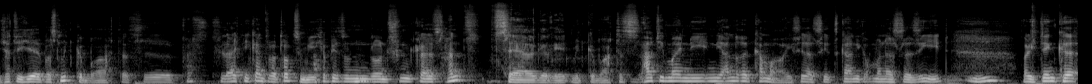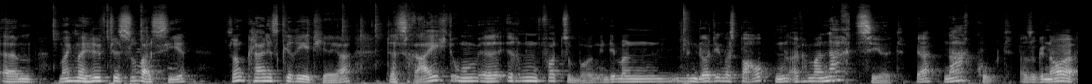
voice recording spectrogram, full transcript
ich hatte hier etwas mitgebracht, das äh, passt vielleicht nicht ganz, aber trotzdem. Ich habe hier so ein, so ein schön kleines Handzählgerät mitgebracht. Das halte ich mal in die, in die andere Kamera. Ich sehe das jetzt gar nicht, ob man das da sieht. Weil ich denke, ähm, manchmal hilft es sowas hier. So ein kleines Gerät hier, ja, das reicht, um äh, Irren vorzubeugen, indem man, wenn die Leute irgendwas behaupten, einfach mal nachzählt, ja, nachguckt. Also genauer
